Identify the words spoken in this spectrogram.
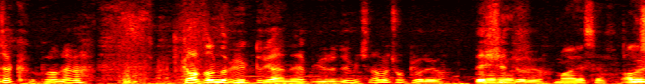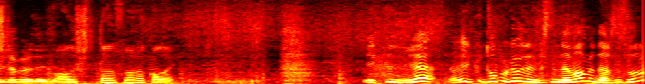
bacak problemi. Kalflarım da büyüktür yani hep yürüdüğüm için ama çok yoruyor. Dehşet Yoruyor. yoruyor. Maalesef. Alış, Öyle böyle değil yani. alıştıktan sonra kolay. İlk gün niye? İlk gün topuk öğrenirsin, devam edersin sonra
